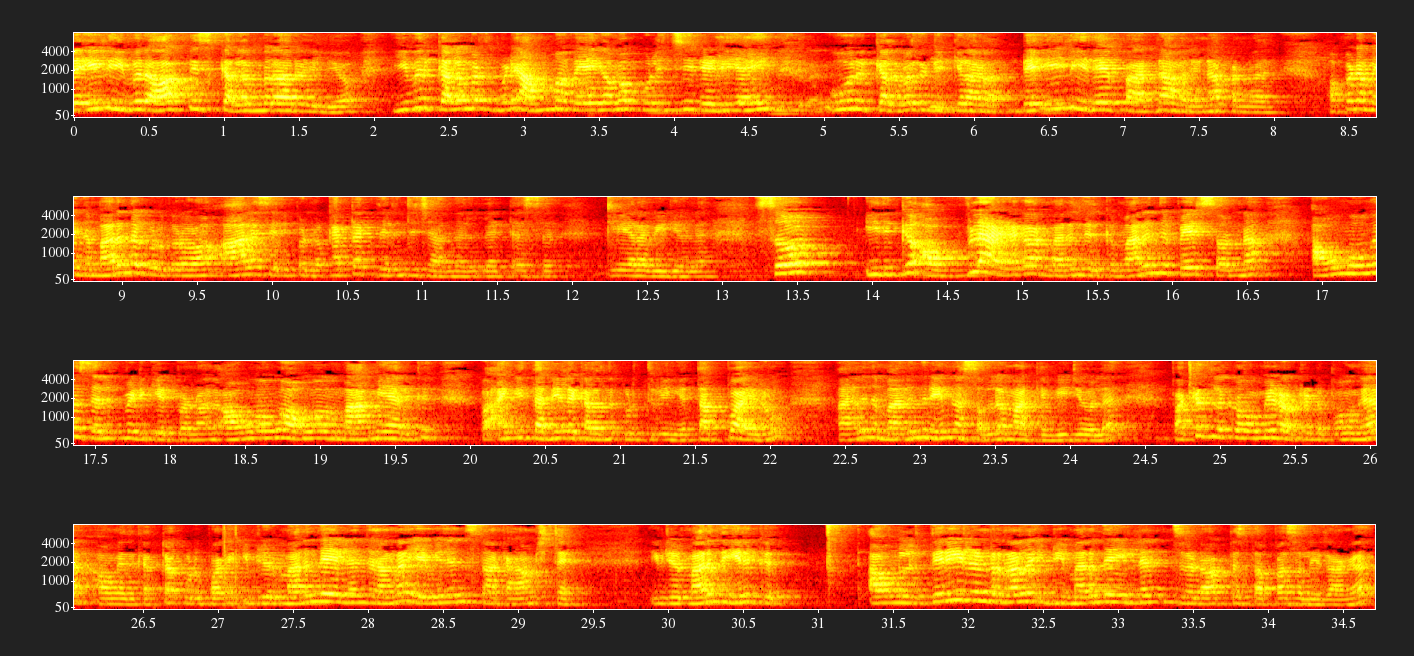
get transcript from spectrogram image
டெய்லி இவர் ஆபீஸ் கிளம்புறாரோ இல்லையோ இவர் கிளம்புறதுக்கு முன்னாடி அம்மா வேகமா குளிச்சு ரெடி ஆகி நிக்கிறாங்க. ஊருக்கு கிளம்புறதுக்கு நிக்கிறாங்க. டெய்லி இதே பாட்டுனா அவர் என்ன பண்ணுவார்? அப்போ நம்ம இந்த மருந்தை கொடுக்குறோம் ஆளை சரி பண்றோம். கரெக்டாக தெரிஞ்சுச்சு அந்த லெட்டர்ஸ் கிளியரா வீடியோல ஸோ இதுக்கு அவ்வளோ அழகா ஒரு மருந்து இருக்கு. மருந்து பேர் சொன்னா அவங்கவுங்க செல்ஃப் மெடிகேட் பண்ணுவாங்க. அவங்கவுங்க அவங்கவுங்க மாமியாருக்கு வாங்கி தண்ணியில கலந்து கொடுத்துருவீங்க. தப்பாயிரும். அதனால இந்த மருந்து நேம் நான் சொல்ல மாட்டேன் வீடியோல பக்கத்துல இருக்கிற ஹோமியோ டாக்டர்கிட்ட போங்க. அவங்க இது கரெக்டாக கொடுப்பாங்க. இப்படி ஒரு மருந்தே இல்லைன்னு சொன்னாங்கன்னா எவிடன்ஸ் நான் காமிச்சிட்டேன். இப்படி ஒரு மருந்து இருக்கு. அவங்களுக்கு தெரியலன்றனால இப்படி மருந்தே இல்லைன்னு சில டாக்டர்ஸ் தப்பா சொல்லிடுறாங்க.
